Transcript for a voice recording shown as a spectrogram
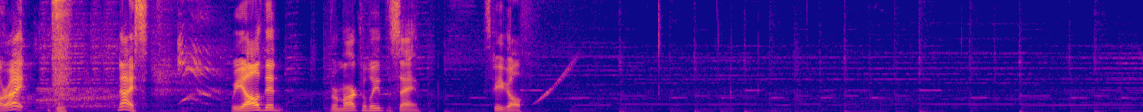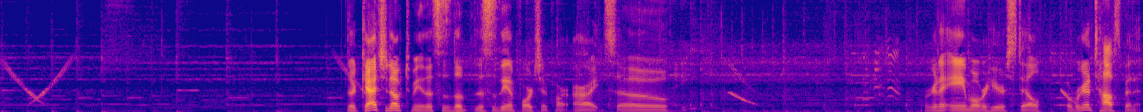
All right. nice. We all did remarkably the same. Speed golf. They're catching up to me. This is the this is the unfortunate part. All right, so we're gonna aim over here still, but we're gonna top spin it.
